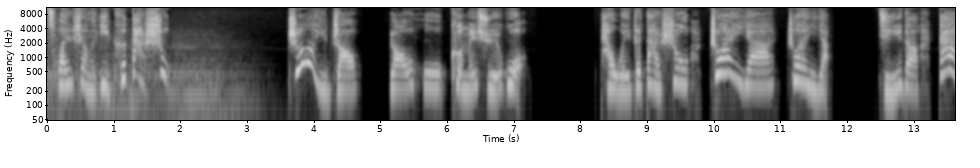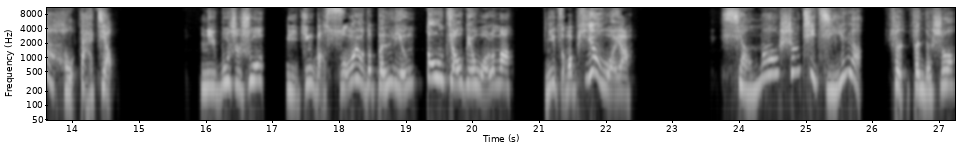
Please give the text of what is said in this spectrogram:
窜上了一棵大树。这一招，老虎可没学过。它围着大树转呀转呀，急得大吼大叫：“你不是说……”已经把所有的本领都交给我了吗？你怎么骗我呀？小猫生气极了，愤愤地说：“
